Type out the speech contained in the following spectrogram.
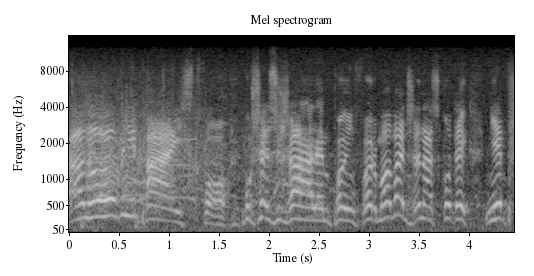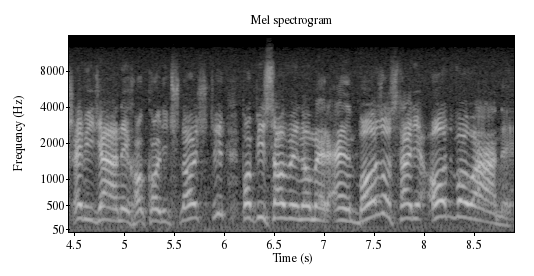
Szanowni Państwo, muszę z żalem poinformować, że na skutek nieprzewidzianych okoliczności popisowy numer NBO zostanie odwołany.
